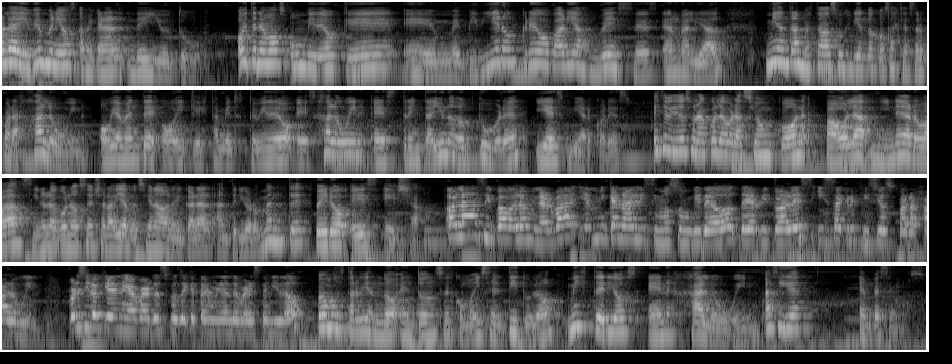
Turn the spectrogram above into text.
Hola y bienvenidos a mi canal de YouTube. Hoy tenemos un video que eh, me pidieron creo varias veces en realidad mientras me estaban sugiriendo cosas que hacer para Halloween. Obviamente hoy que están viendo este video es Halloween, es 31 de octubre y es miércoles. Este video es una colaboración con Paola Minerva, si no la conocen ya la había mencionado en el canal anteriormente, pero es ella. Hola, soy Paola Minerva y en mi canal hicimos un video de rituales y sacrificios para Halloween. Por si lo quieren ir a ver después de que terminen de ver este video. Vamos a estar viendo entonces, como dice el título, misterios en Halloween. Así que, empecemos.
